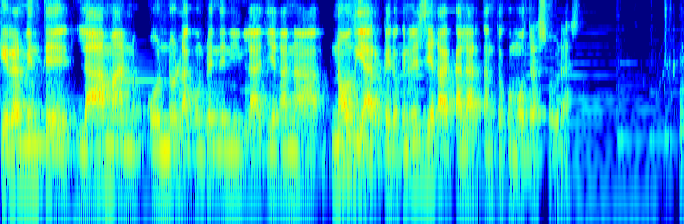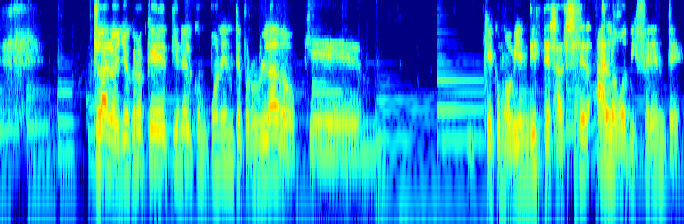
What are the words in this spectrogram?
que realmente la aman o no la comprenden y la llegan a, no odiar, pero que no les llega a calar tanto como otras obras? Claro, yo creo que tiene el componente, por un lado, que, que como bien dices, al ser algo diferente,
